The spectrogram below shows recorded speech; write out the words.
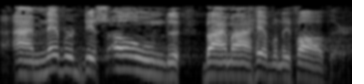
I'm never disowned by my Heavenly Father.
